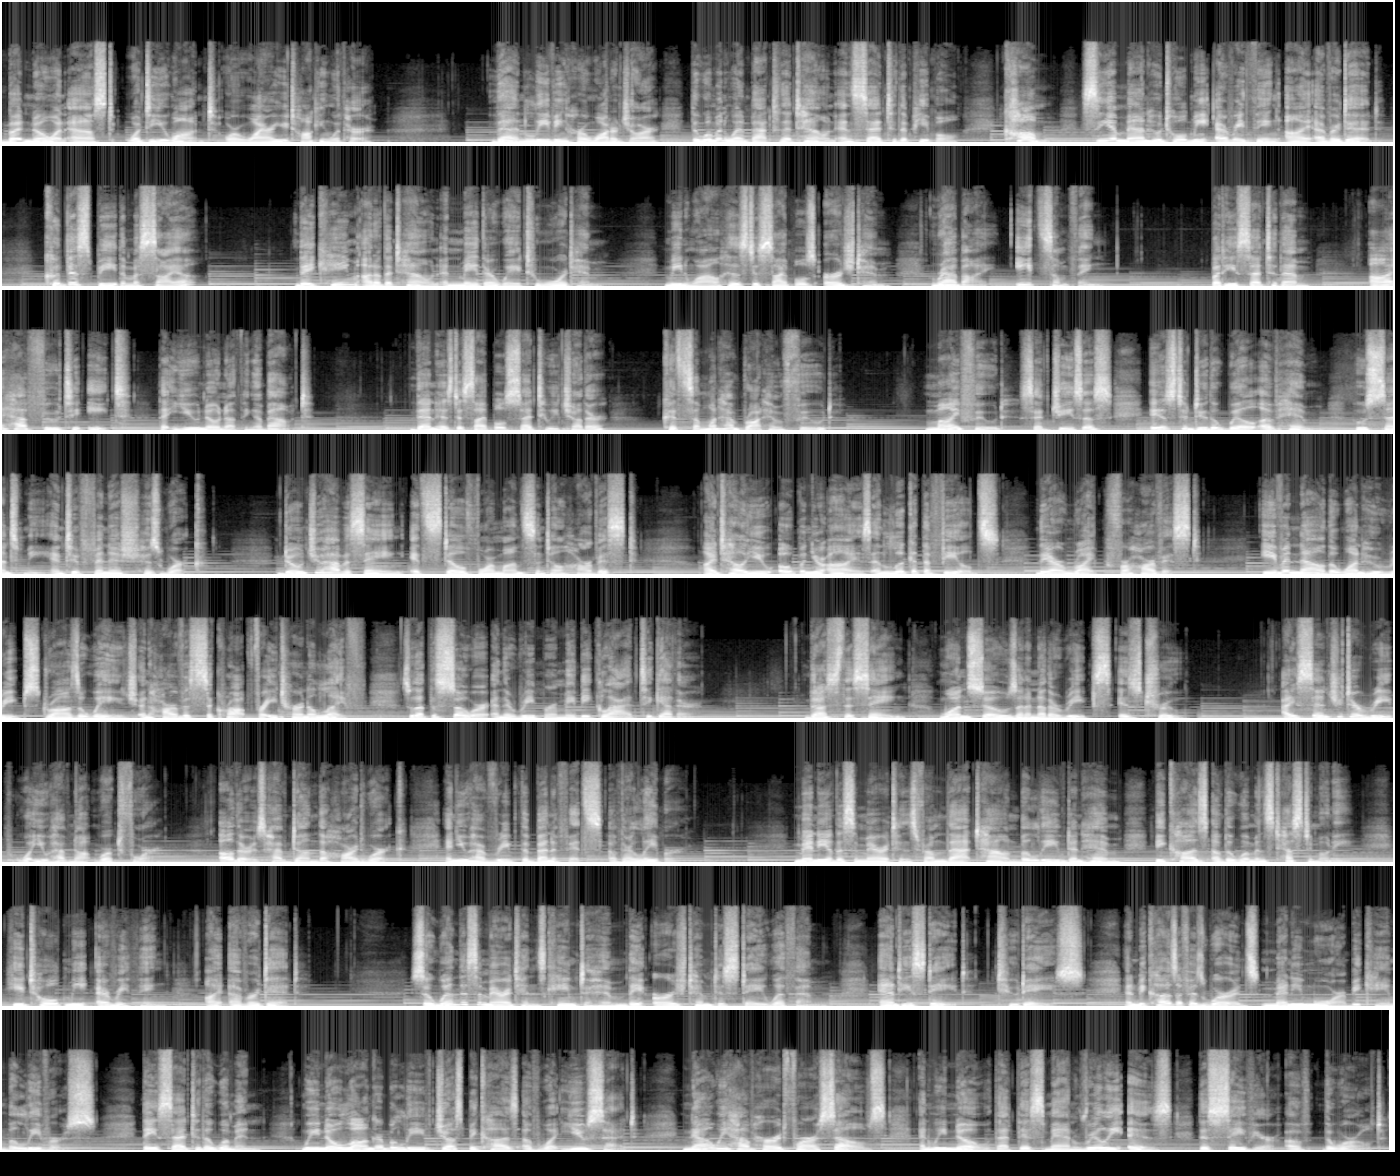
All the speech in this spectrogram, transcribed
But no one asked, What do you want? or Why are you talking with her? Then, leaving her water jar, the woman went back to the town and said to the people, Come, see a man who told me everything I ever did. Could this be the Messiah? They came out of the town and made their way toward him. Meanwhile, his disciples urged him, Rabbi, eat something. But he said to them, I have food to eat that you know nothing about. Then his disciples said to each other, Could someone have brought him food? My food, said Jesus, is to do the will of him who sent me and to finish his work. Don't you have a saying, it's still four months until harvest? I tell you, open your eyes and look at the fields. They are ripe for harvest. Even now, the one who reaps draws a wage and harvests a crop for eternal life, so that the sower and the reaper may be glad together. Thus, the saying, one sows and another reaps, is true. I sent you to reap what you have not worked for. Others have done the hard work, and you have reaped the benefits of their labor. Many of the Samaritans from that town believed in him because of the woman's testimony. He told me everything I ever did. So when the Samaritans came to him, they urged him to stay with them. And he stayed two days. And because of his words, many more became believers. They said to the woman, We no longer believe just because of what you said. Now we have heard for ourselves, and we know that this man really is the Savior of the world.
